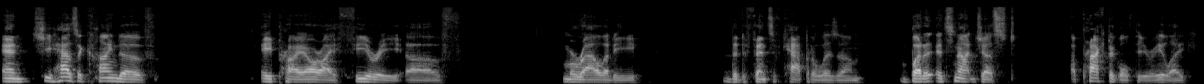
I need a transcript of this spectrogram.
And she has a kind of a priori theory of morality, the defense of capitalism, but it's not just a practical theory like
